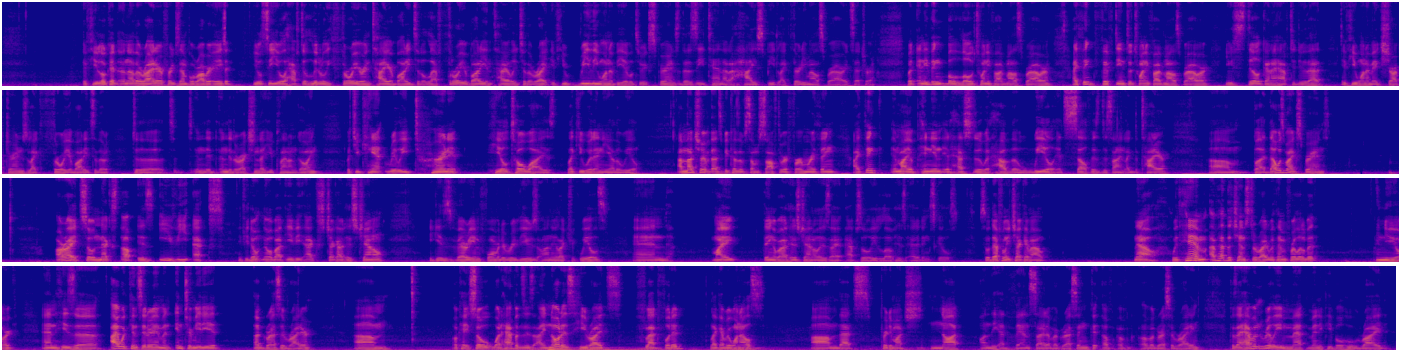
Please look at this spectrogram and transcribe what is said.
If you look at another rider, for example, Robert Ace, you'll see you'll have to literally throw your entire body to the left, throw your body entirely to the right if you really want to be able to experience the Z10 at a high speed, like 30 miles per hour, etc. But anything below 25 miles per hour, I think 15 to 25 miles per hour, you still kind of have to do that if you want to make sharp turns, like throw your body to the to the to, in the in the direction that you plan on going but you can't really turn it heel toe wise like you would any other wheel. I'm not sure if that's because of some software firmware thing. I think, in my opinion, it has to do with how the wheel itself is designed, like the tire. Um, but that was my experience. All right, so next up is EVX. If you don't know about EVX, check out his channel. He gives very informative reviews on electric wheels. And my thing about his channel is I absolutely love his editing skills. So definitely check him out. Now, with him, I've had the chance to ride with him for a little bit in New York, and he's a, I would consider him an intermediate aggressive rider. Um, okay, so what happens is I notice he rides flat-footed like everyone else. Um, that's pretty much not on the advanced side of aggressing of, of, of aggressive riding because I haven't really met many people who ride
